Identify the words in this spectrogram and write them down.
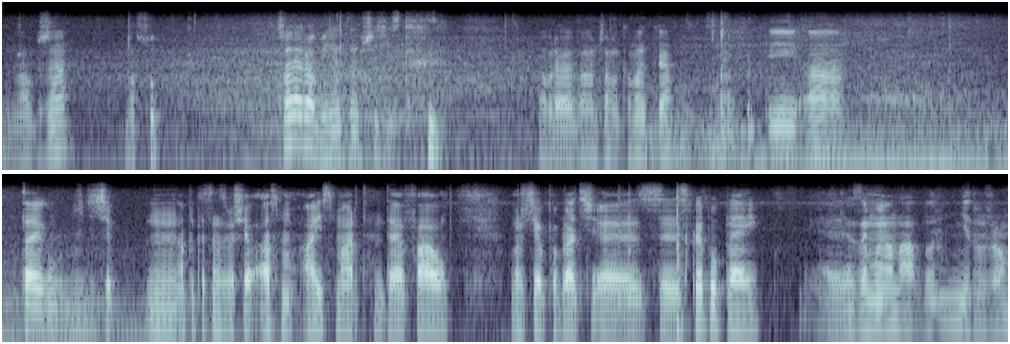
Dobrze. No super. Co ja robię, nie ten przycisk. Dobra, wyłączamy kamerkę. I tak jak widzicie, mm, aplikacja nazywa się iSmart DV. Możecie ją pobrać e, z sklepu Play. E, zajmuje ona no, niedużo.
